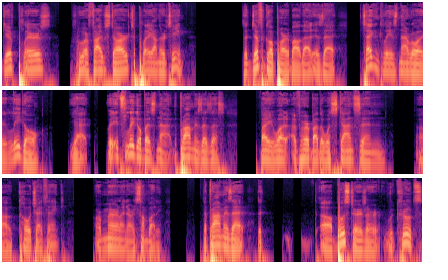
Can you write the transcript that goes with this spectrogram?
give players who are five star to play on their team. The difficult part about that is that technically it's not really legal yet. But it's legal, but it's not. The problem is as this. By what I've heard by the Wisconsin uh, coach, I think, or Maryland or somebody. The problem is that uh, boosters or recruits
